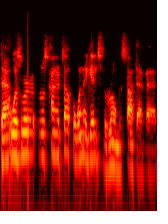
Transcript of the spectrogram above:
That was where it was kind of tough. But when they get into the room, it's not that bad.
